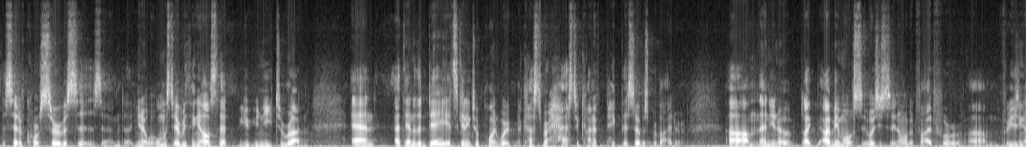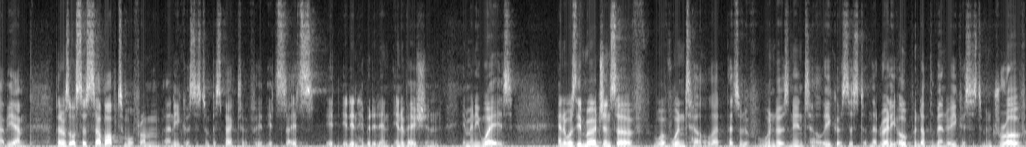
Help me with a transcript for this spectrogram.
the set of core services and uh, you know almost everything else that you, you need to run. And at the end of the day, it's getting to a point where a customer has to kind of pick their service provider. Um, and you know, like IBM always, used to say, no one got fired for for using IBM, but it was also suboptimal from an ecosystem perspective. It, it's it's it, it inhibited in innovation in many ways, and it was the emergence of of Wintel, that that sort of Windows and Intel ecosystem, that really opened up the vendor ecosystem and drove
